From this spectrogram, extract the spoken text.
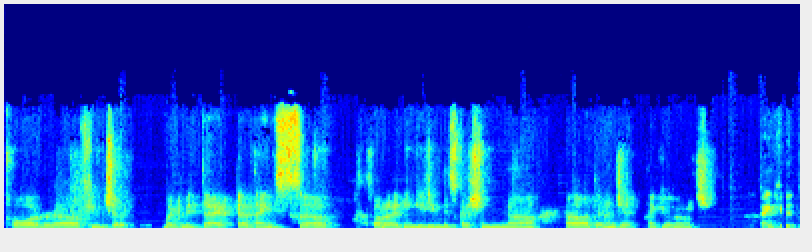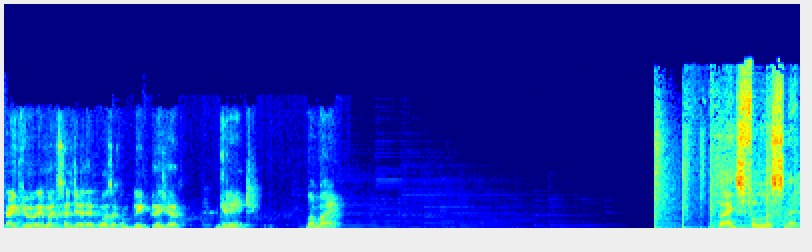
for future. But with that, thanks for an engaging discussion, uh, Dhananjay. Thank you very much. Thank you. Thank you very much, Sanjay. That was a complete pleasure. Great. Bye bye. Thanks for listening.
